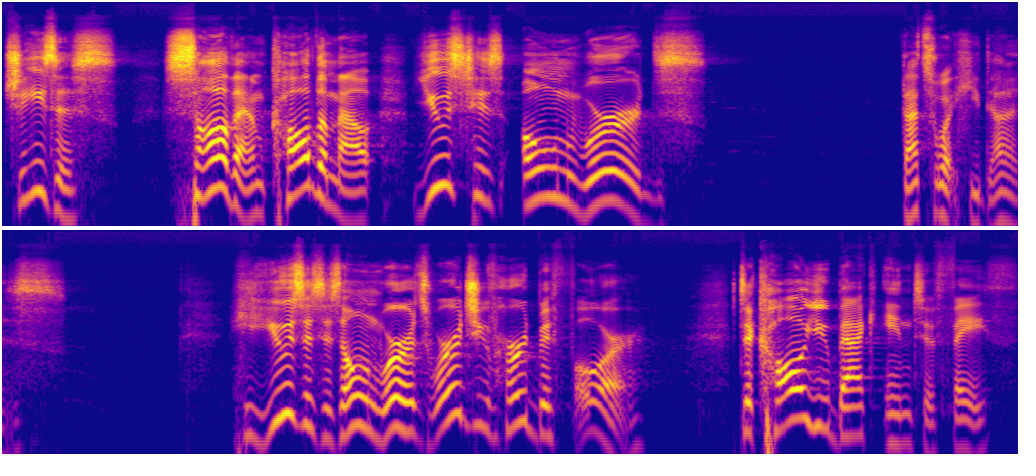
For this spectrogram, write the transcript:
Jesus saw them, called them out, used his own words. That's what he does. He uses his own words, words you've heard before, to call you back into faith.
